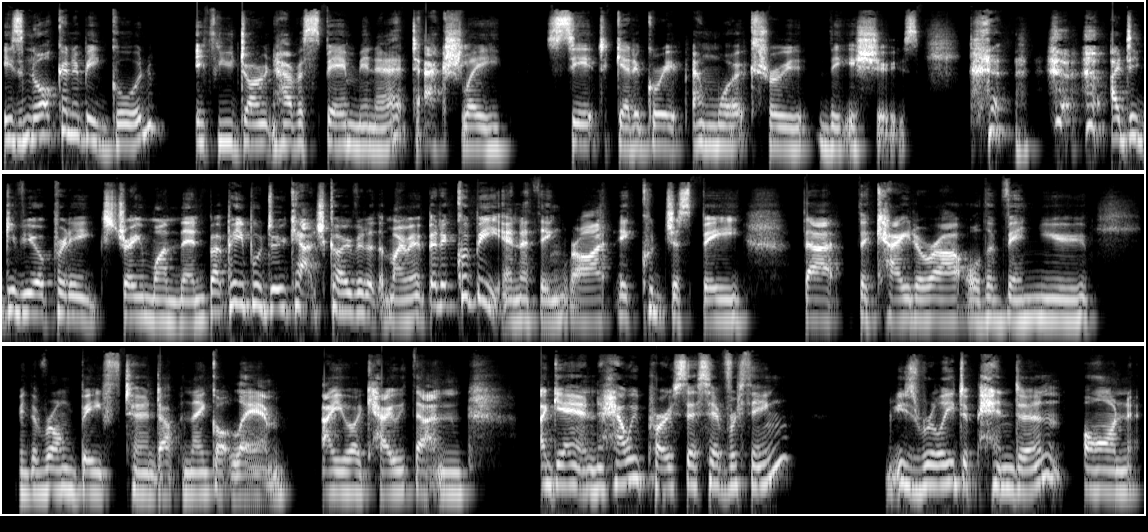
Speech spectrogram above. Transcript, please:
is not going to be good if you don't have a spare minute to actually sit, get a grip, and work through the issues. I did give you a pretty extreme one then, but people do catch COVID at the moment. But it could be anything, right? It could just be that the caterer or the venue, the wrong beef turned up and they got lamb are you okay with that? And again, how we process everything is really dependent on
